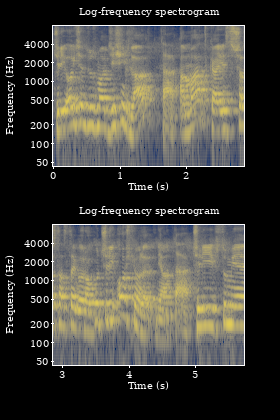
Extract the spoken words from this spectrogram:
czyli ojciec już ma 10 lat, Tak. a matka jest z 16 roku, czyli 8-letnia. Tak. Czyli w sumie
